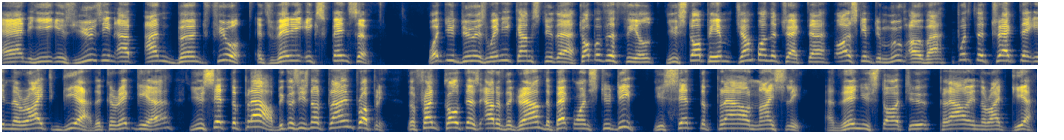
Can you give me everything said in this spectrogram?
and he is using up unburnt fuel. It's very expensive. What you do is when he comes to the top of the field, you stop him, jump on the tractor, ask him to move over, put the tractor in the right gear, the correct gear. You set the plow because he's not plowing properly. The front coulter's out of the ground, the back one's too deep. You set the plow nicely, and then you start to plow in the right gear.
